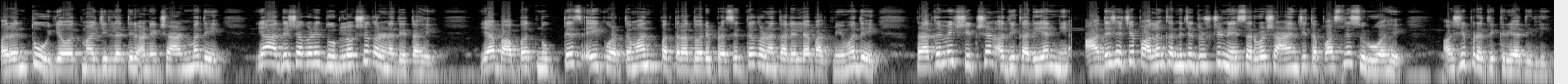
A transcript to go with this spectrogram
परंतु यवतमाळ जिल्ह्यातील अनेक शाळांमध्ये या आदेशाकडे दुर्लक्ष करण्यात येत आहे. याबाबत नुकतेच एक वर्तमानपत्राद्वारे प्रसिद्ध करण्यात आलेल्या बातमीमध्ये प्राथमिक शिक्षण अधिकारी यांनी आदेशाचे पालन करण्याच्या दृष्टीने सर्व शाळांची तपासणी सुरू आहे अशी प्रतिक्रिया दिली.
